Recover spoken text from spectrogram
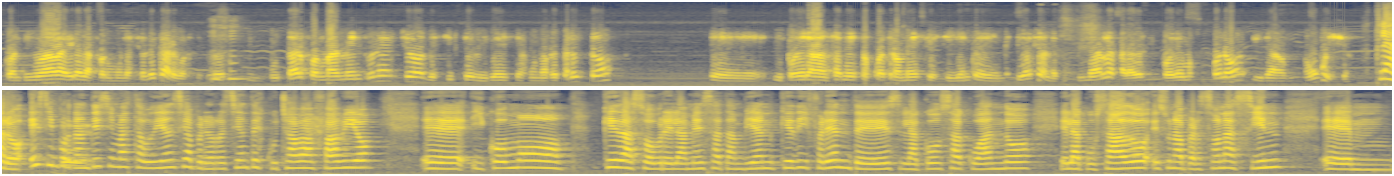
continuaba era la formulación de cargos. imputar formalmente un hecho, decir qué evidencias uno recolectó eh, y poder avanzar en estos cuatro meses siguientes de investigación, de para ver si podemos o no ir a un, juicio. Claro, es importantísima esta audiencia, pero recién te escuchaba, Fabio, eh, y cómo queda sobre la mesa también qué diferente es la cosa cuando el acusado es una persona sin eh,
